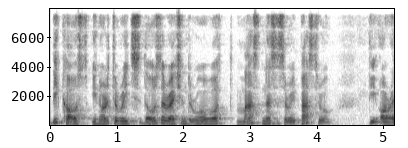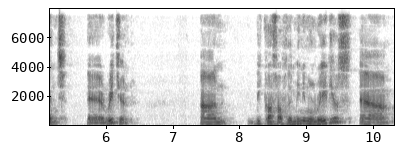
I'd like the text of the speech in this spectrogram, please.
because in order to reach those directions, the robot must necessarily pass through the orange uh, region. And because of the minimum radius, um,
